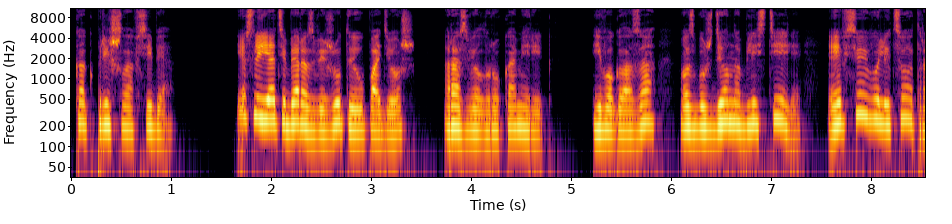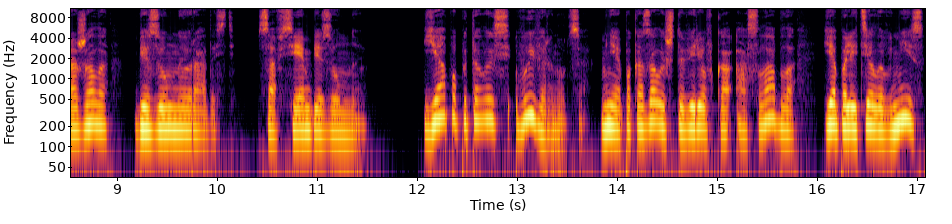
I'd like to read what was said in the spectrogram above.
как пришла в себя. «Если я тебя развяжу, ты упадешь, развел руками Рик. Его глаза возбужденно блестели, и все его лицо отражало безумную радость. Совсем безумную. Я попыталась вывернуться. Мне показалось, что веревка ослабла, я полетела вниз,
